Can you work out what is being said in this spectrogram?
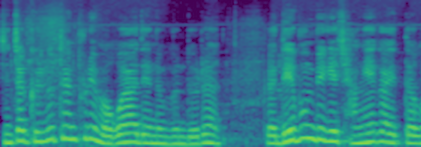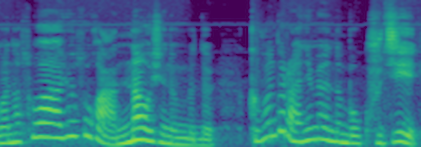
진짜 gluten free 먹어야 되는 분들은 그러니까 내분비계 장애가 있다거나 소화 효소가 안 나오시는 분들 그분들 아니면은 뭐 굳이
